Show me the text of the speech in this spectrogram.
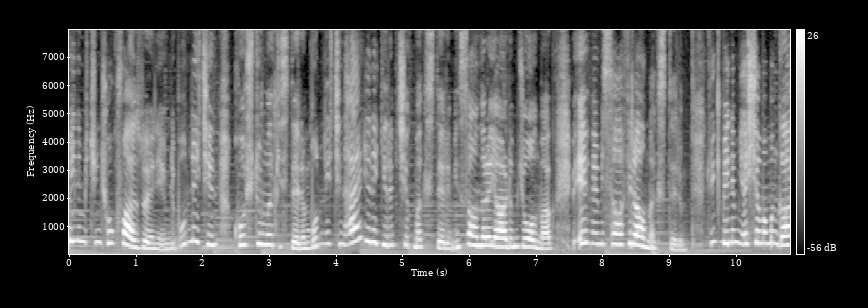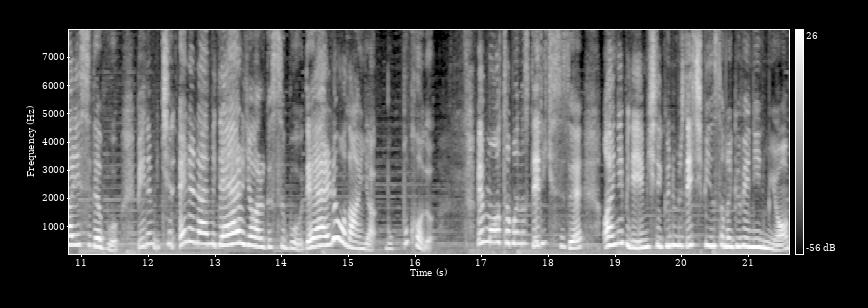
benim için çok fazla önemli. Bunun için koşturmak isterim. Bunun için her yere girip çıkmak isterim. İnsanlara yardımcı olmak ve evime misafir almak isterim. Çünkü benim yaşamamın gayesi de bu. Benim için en önemli değer yargısı bu. Değerli olan ya bu, bu konu. Ve muhatabınız dedi ki size ay ne bileyim işte günümüzde hiçbir insana güvenilmiyor.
